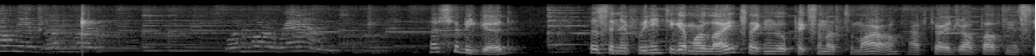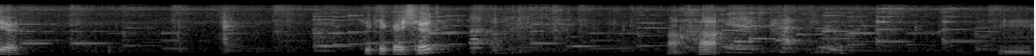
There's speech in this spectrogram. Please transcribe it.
I only have one more, one more round. That should be good. Listen, if we need to get more lights, I can go pick some up tomorrow after I drop off Monsieur. Do you think I should? Uh-oh. Aha. Yeah, I have to cut through. Mm.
